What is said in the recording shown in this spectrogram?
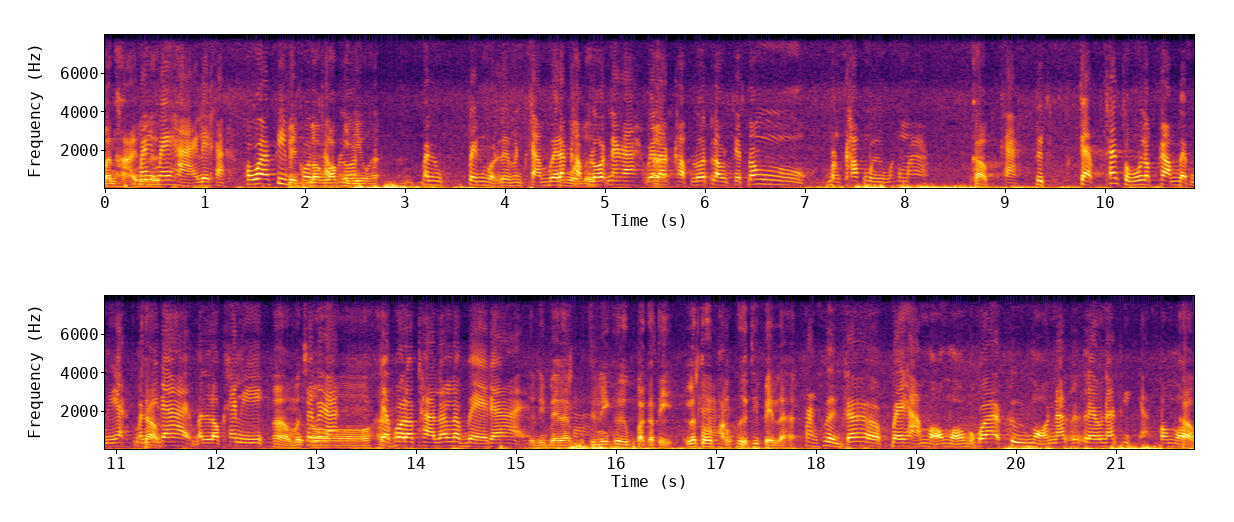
มันหายไปไม่เลย ไม่หายเลยค่ะ เพราะว่าพี่เป็นคนเป็นล็อกขัล็อบกรกี่ถนิ้วฮะ มันเป็นหมดเลยมันกำเวลาขับรถนะคะ เวลาอ่าขับรถเราจะต้องบังคับมือมากๆ ครับ ค่ะคือแต่ถ้าสมมติเรากำแบบนี้มันครับไม่ได้มันล็อกแค่นี้อ่ามันใช่ไหมคะอ๋อฮะ แต่พอเราทานแล้วเราแบได้ ตัวนี้ไปแล้วใช่ ตัวนี้คือปกติ แล้วตัวค่ะผังผืดที่เป็นแล้วฮะฝั่งเพื่อนก็ไปหาหมอหมอบอกว่าคือหมอนัดแล้วนัดอีกอะพอหมอ ครับ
